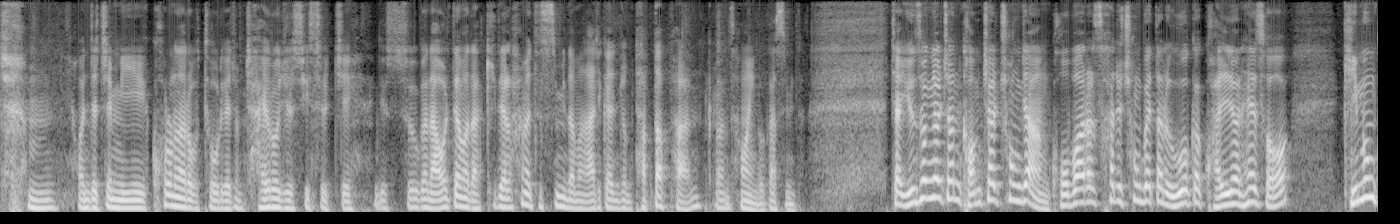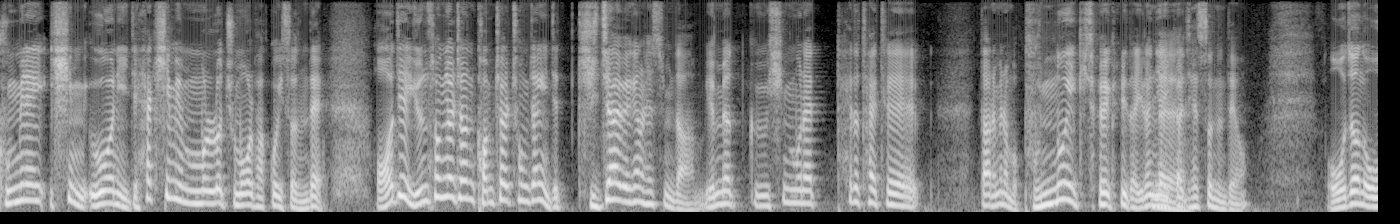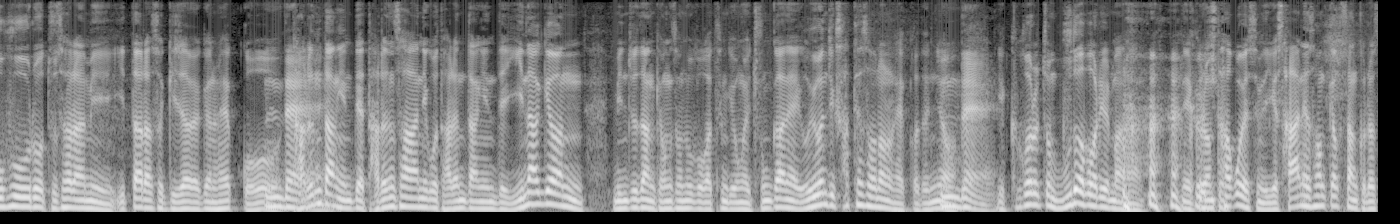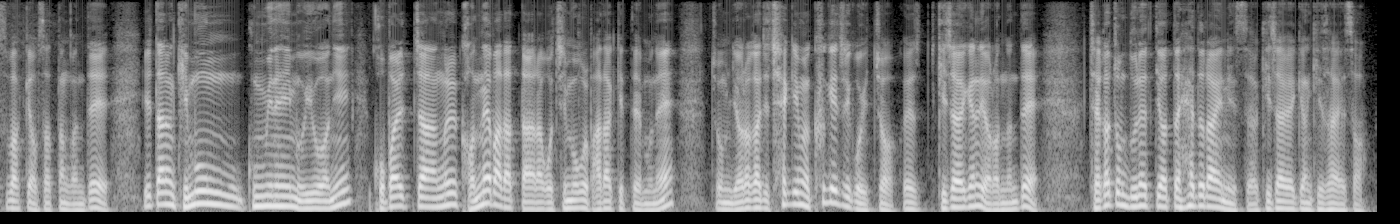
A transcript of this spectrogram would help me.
참 언제쯤 이 코로나로부터 우리가 좀 자유로워질 수 있을지 뉴스가 나올 때마다 기대를 하며 듣습니다만 아직까지는 좀 답답한 그런 상황인 것 같습니다. 자 윤석열 전 검찰총장 고발을 사주 청구했다는 의혹과 관련해서 김웅 국민의힘 의원이 이제 핵심 인물로 주목을 받고 있었는데 어제 윤석열 전 검찰총장이 이제 기자회견을 했습니다. 몇몇 그 신문의 헤드 타이틀에 따르면 뭐 분노의 기자회견이다 이런 네. 이야기까지 했었는데요. 오전 오후로 두 사람이 잇따라서 기자회견을 했고 네. 다른 당인데 다른 사안이고 다른 당인데 이낙연 민주당 경선 후보 같은 경우에 중간에 의원직 사퇴 선언을 했거든요. 네. 그거를 좀 묻어버릴 만한 네, 그런 그렇죠. 파고였습니다. 이게 사안의 성격상 그럴 수밖에 없었던 건데 일단은 김웅 국민의힘 의원이 고발장을 건네받았다라고 지목을 받았기 때문에 좀 여러 가지 책임을 크게 지고 있죠. 그래서 기자회견을 열었는데 제가 좀 눈에 띄었던 헤드라인이 있어요. 기자회견 기사에서.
